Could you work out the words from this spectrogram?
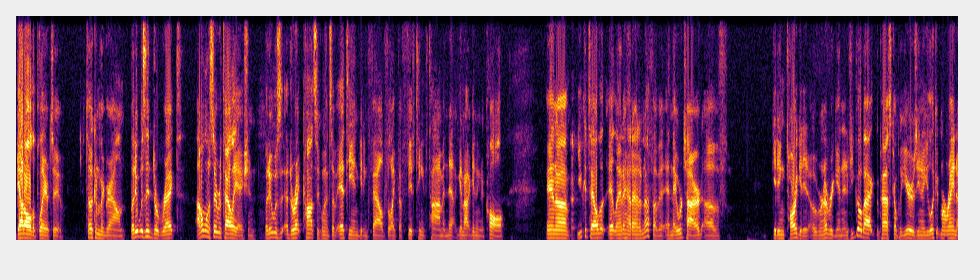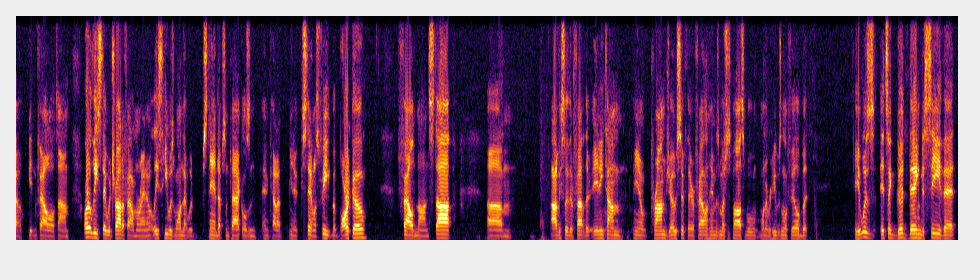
got all the player too. Took him to the ground, but it was in direct. I don't want to say retaliation, but it was a direct consequence of Etienne getting fouled for like the fifteenth time and not, getting a call. And uh, you could tell that Atlanta had had enough of it, and they were tired of getting targeted over and over again. And if you go back the past couple of years, you know, you look at Moreno getting fouled all the time, or at least they would try to foul Moreno. At least he was one that would stand up some tackles and, and kind of, you know, stay on his feet. But Barco fouled nonstop. Um, obviously, they're foul. They're, anytime, you know, Prime Josef, they were fouling him as much as possible whenever he was on the field. But it was, it's a good thing to see that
